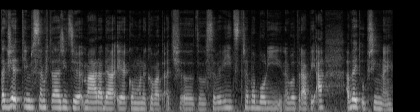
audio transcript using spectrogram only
Takže tím jsem chtěla říct, že má rada je komunikovat, ať eh, to sebe víc třeba bolí nebo trápí a, a být upřímný,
